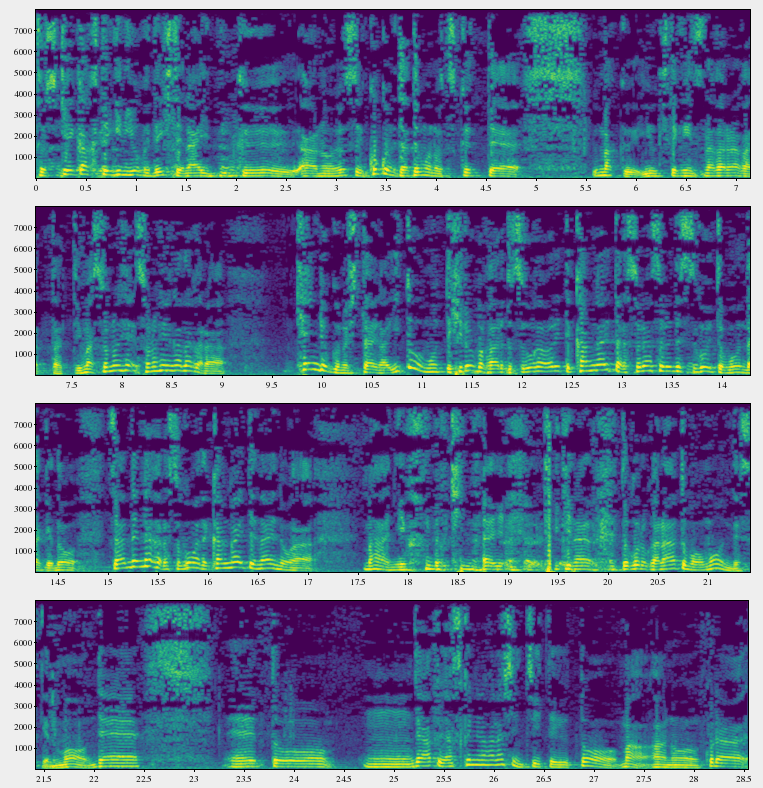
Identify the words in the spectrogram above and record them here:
都市計画的によくできてないく、あの、要するに個々に建物を作って、うまく有機的につながらなかったっていう、まあその辺、その辺がだから、権力の主体が意図を持って広場があると都合が悪いって考えたらそれはそれですごいと思うんだけど残念ながらそこまで考えてないのがまあ日本の近代的なところかなとも思うんですけどもでえっ、とうんであと靖国の話について言うと、まあ、あのこれは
